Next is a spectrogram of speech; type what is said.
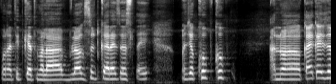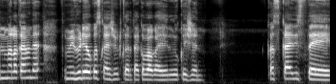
पुन्हा तितक्यात मला ब्लॉग शूट करायचं असते म्हणजे खूप खूप आणि काय काही जण मला काय म्हणतात तुम्ही व्हिडिओ कसं काय शूट करता का बघा हे लोकेशन? कसं काय दिसतंय?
